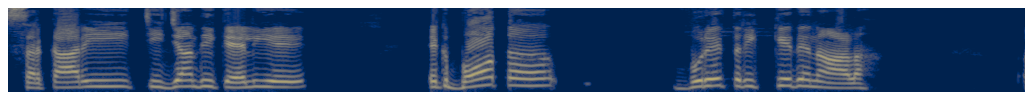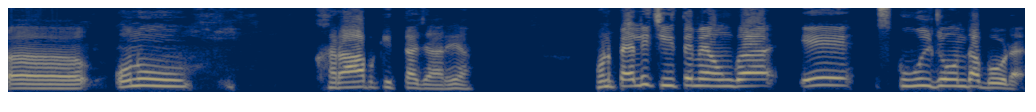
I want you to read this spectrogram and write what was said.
ਸਰਕਾਰੀ ਚੀਜ਼ਾਂ ਦੀ ਕਹਿ ਲਈਏ, ਇੱਕ ਬਹੁਤ ਬੁਰੇ ਤਰੀਕੇ ਦੇ ਨਾਲ ਉਹਨੂੰ ਖਰਾਬ ਕੀਤਾ ਜਾ ਰਿਹਾ। ਹੁਣ ਪਹਿਲੀ ਚੀਜ਼ ਤੇ ਮੈਂ ਆਉਂਗਾ ਇਹ ਸਕੂਲ ਜ਼ੋਨ ਦਾ ਬੋਰਡ ਹੈ।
